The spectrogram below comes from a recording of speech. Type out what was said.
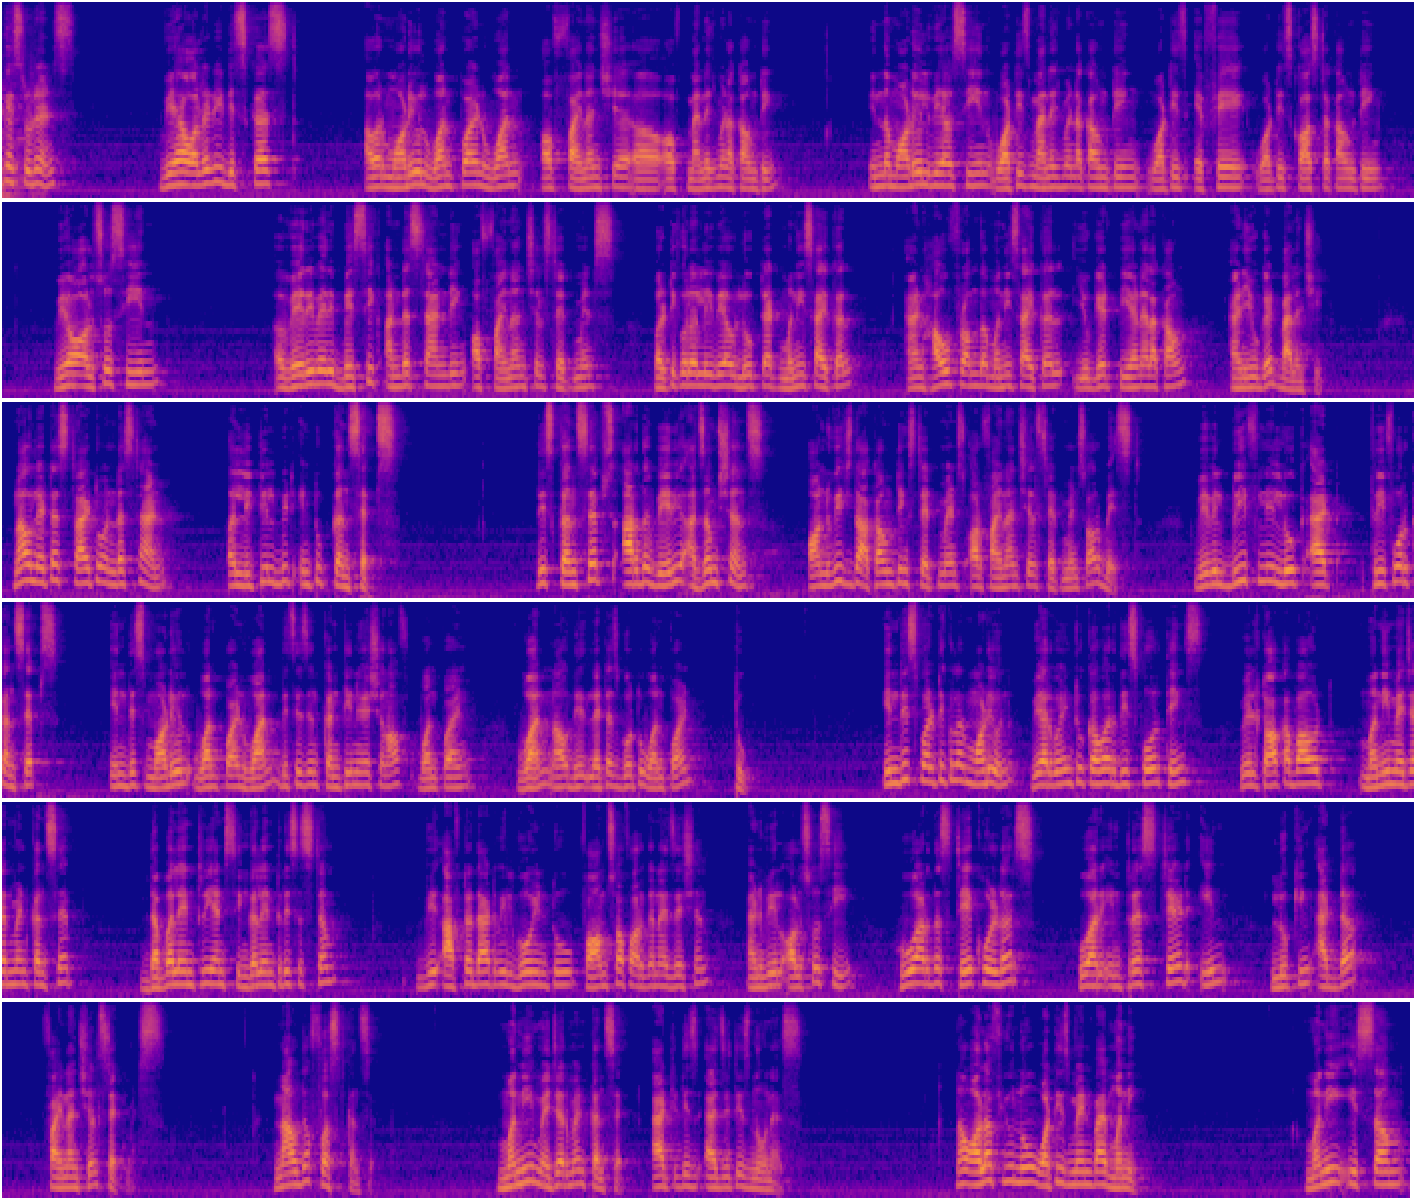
Okay students, we have already discussed our module 1.1 of financial uh, of management accounting. In the module we have seen what is management accounting, what is FA, what is cost accounting. We have also seen a very very basic understanding of financial statements particularly we have looked at money cycle and how from the money cycle you get P&L account and you get balance sheet. Now, let us try to understand a little bit into concepts. These concepts are the very assumptions on which the accounting statements or financial statements are based. We will briefly look at 3 4 concepts in this module 1.1. This is in continuation of 1.1. Now, let us go to 1.2. In this particular module, we are going to cover these 4 things. We will talk about money measurement concept, double entry and single entry system. We, after that, we will go into forms of organization and we will also see who are the stakeholders who are interested in looking at the financial statements. Now, the first concept money measurement concept at it is as it is known as. Now, all of you know what is meant by money. Money is some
